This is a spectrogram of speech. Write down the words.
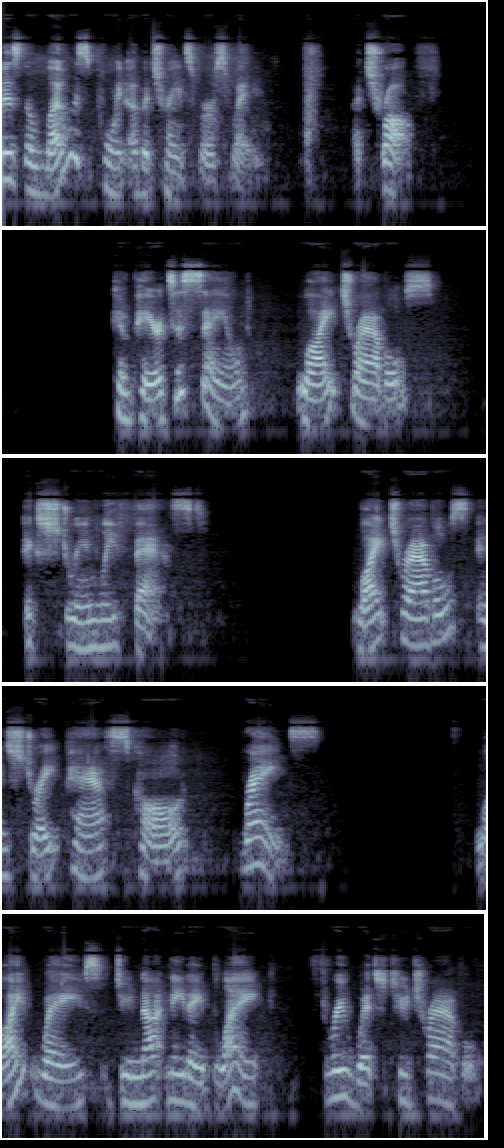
is the lowest point of a transverse wave? A trough. Compared to sound, light travels extremely fast. Light travels in straight paths called rays. Light waves do not need a blank through which to travel,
